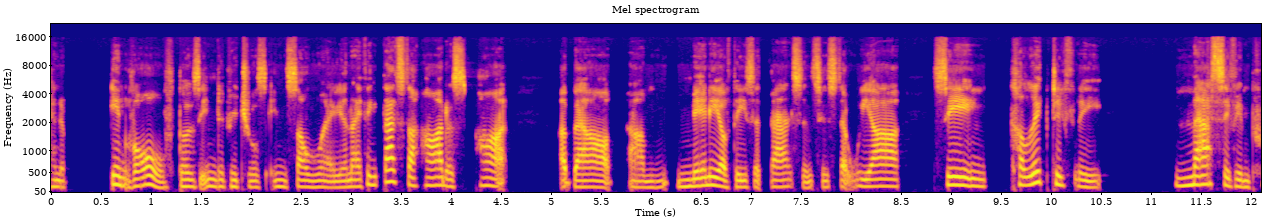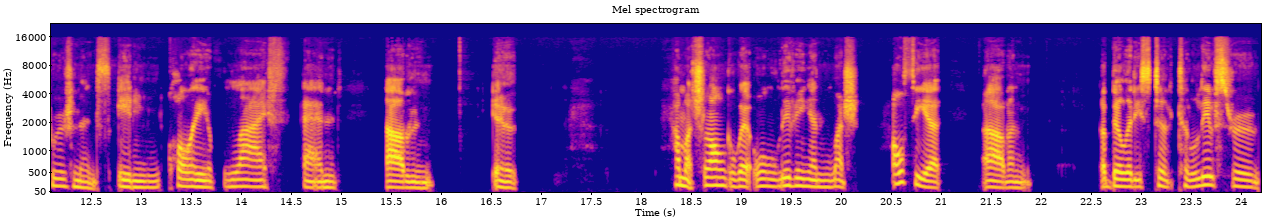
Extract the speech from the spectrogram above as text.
kind of involve those individuals in some way. And I think that's the hardest part about um, many of these advances is that we are seeing collectively massive improvements in quality of life and um, you know how much longer we're all living and much healthier um, abilities to, to live through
